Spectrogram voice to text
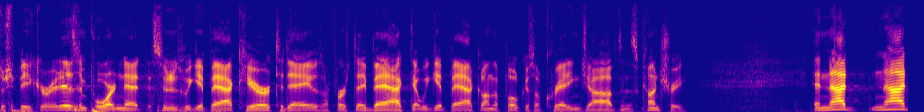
Mr. Speaker, it is important that as soon as we get back here today, it was our first day back, that we get back on the focus of creating jobs in this country. And not, not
